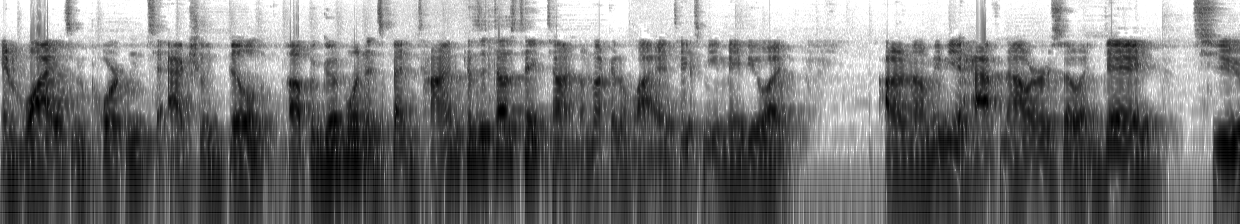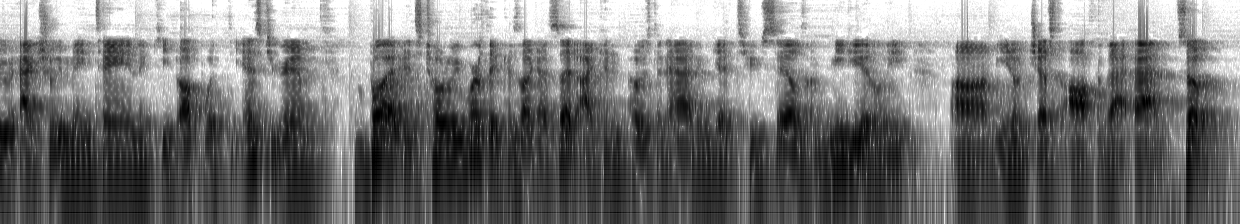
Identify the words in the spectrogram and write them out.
and why it's important to actually build up a good one and spend time because it does take time. I'm not going to lie. It takes me maybe like I don't know, maybe a half an hour or so a day to actually maintain and keep up with the Instagram, but it's totally worth it because, like I said, I can post an ad and get two sales immediately, um, you know, just off of that ad. So,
